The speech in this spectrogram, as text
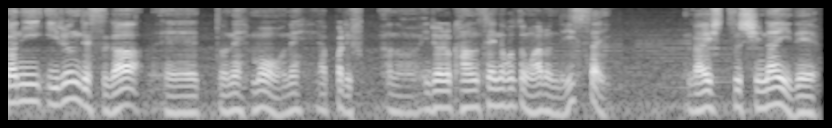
家にいるんですがえー、っとねもうねやっぱりあのいろいろ感染のこともあるんで一切外出しないで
